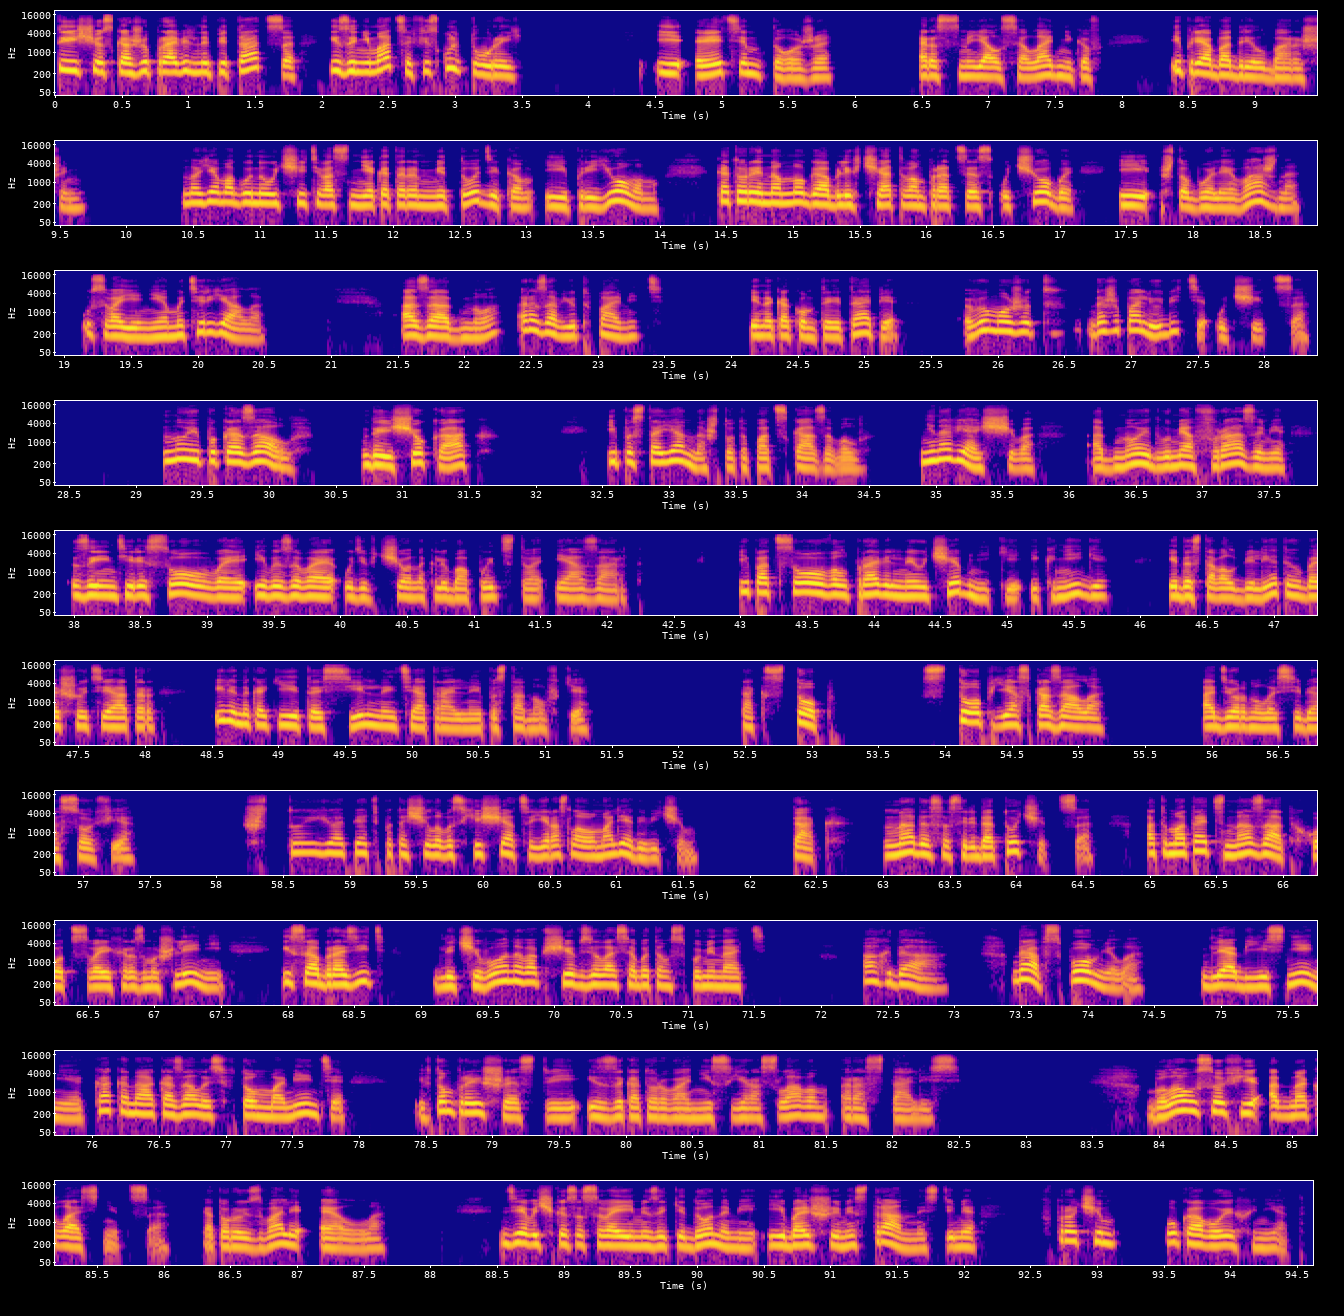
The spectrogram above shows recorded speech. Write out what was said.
Ты еще скажи правильно питаться и заниматься физкультурой!» «И этим тоже», — рассмеялся Ладников и приободрил барышень но я могу научить вас некоторым методикам и приемам, которые намного облегчат вам процесс учебы и, что более важно, усвоение материала. А заодно разовьют память. И на каком-то этапе вы, может, даже полюбите учиться. Ну и показал, да еще как. И постоянно что-то подсказывал, ненавязчиво, одной-двумя фразами — заинтересовывая и вызывая у девчонок любопытство и азарт. И подсовывал правильные учебники и книги, и доставал билеты в Большой театр или на какие-то сильные театральные постановки. «Так, стоп! Стоп, я сказала!» — одернула себя Софья. Что ее опять потащило восхищаться Ярославом Олеговичем? Так, надо сосредоточиться, отмотать назад ход своих размышлений и сообразить, для чего она вообще взялась об этом вспоминать. Ах да, да, вспомнила. Для объяснения, как она оказалась в том моменте и в том происшествии, из-за которого они с Ярославом расстались. Была у Софьи одноклассница, которую звали Элла. Девочка со своими закидонами и большими странностями, впрочем, у кого их нет.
